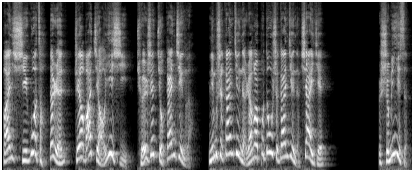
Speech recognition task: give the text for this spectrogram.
凡洗过澡的人，只要把脚一洗，全身就干净了。你们是干净的，然而不都是干净的。下一节，什么意思？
